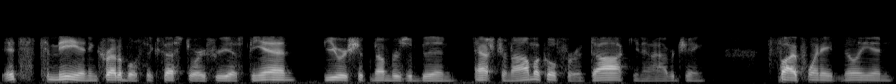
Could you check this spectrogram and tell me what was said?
it's to me an incredible success story for ESPN. Viewership numbers have been astronomical for a doc. You know, averaging 5.8 million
